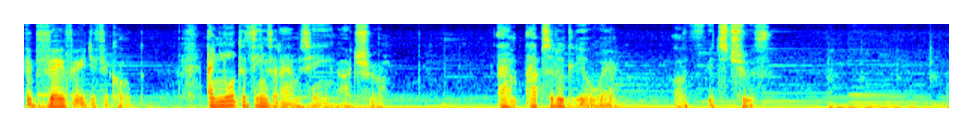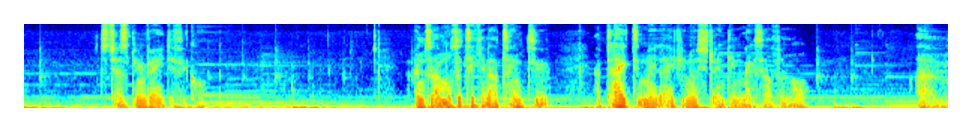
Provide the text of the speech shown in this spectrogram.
very, very difficult. I know the things that I am saying are true. I am absolutely aware of its truth. It's just been very difficult. And so I'm also taking out time to apply it to my life, you know, strengthen myself and all. Um,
